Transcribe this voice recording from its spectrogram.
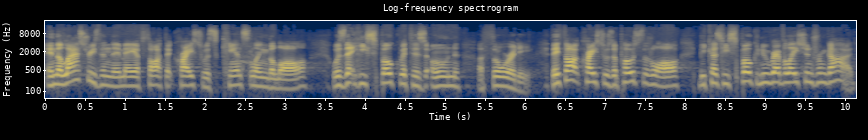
And the last reason they may have thought that Christ was canceling the law was that he spoke with his own authority. They thought Christ was opposed to the law because he spoke new revelation from God.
